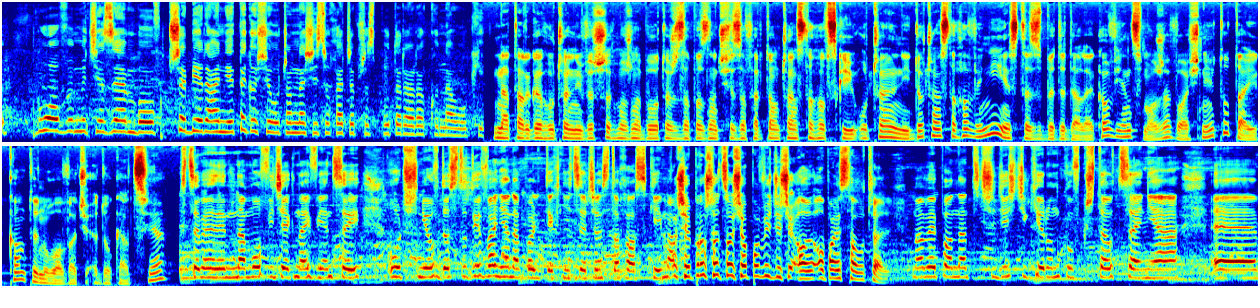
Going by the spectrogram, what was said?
y, głowy, mycie zębów, przebieranie, tego się uczą nasi słuchacze przez półtora roku nauki. Na targach uczelni wyższych można było też zapoznać się z ofertą częstochowskiej uczelni. Do Częstochowy nie jest zbyt daleko, więc może właśnie tutaj kontynuować edukację. Chcemy namówić jak najwięcej uczniów do studiowania na na Politechnice Częstochowskiej. Mamy, Właśnie proszę coś opowiedzieć o, o Państwa uczelni. mamy ponad 30 kierunków kształcenia. E,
